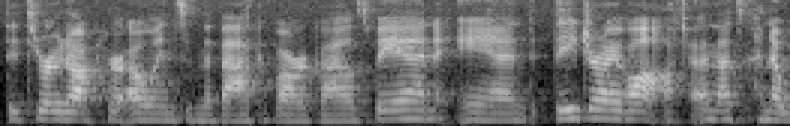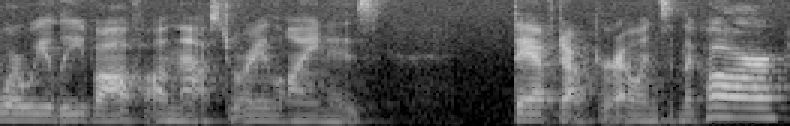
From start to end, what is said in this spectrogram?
They throw Dr. Owens in the back of Argyle's van and they drive off. And that's kind of where we leave off on that storyline is they have Dr. Owens in the car.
